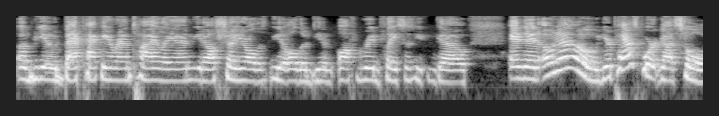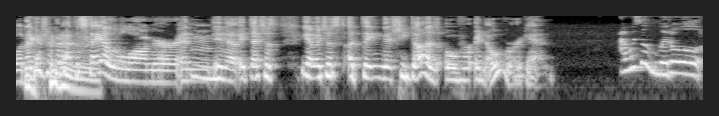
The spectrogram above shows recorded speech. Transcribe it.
of you know backpacking around Thailand. You know, I'll show you all the you know all the you know, off grid places you can go. And then, oh no, your passport got stolen. I guess you're going to have to stay a little longer. And Mhm. you know, it, that's just you know, it's just a thing that she does over and over again. I was a little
